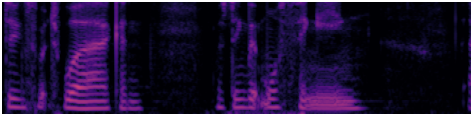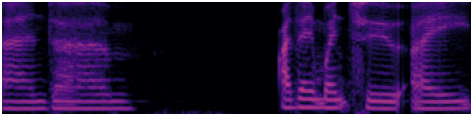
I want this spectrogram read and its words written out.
doing so much work and was doing a bit more singing, and um, I then went to a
